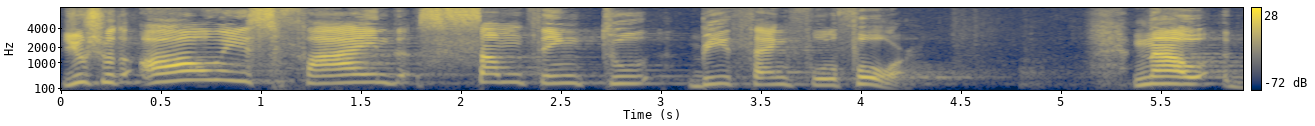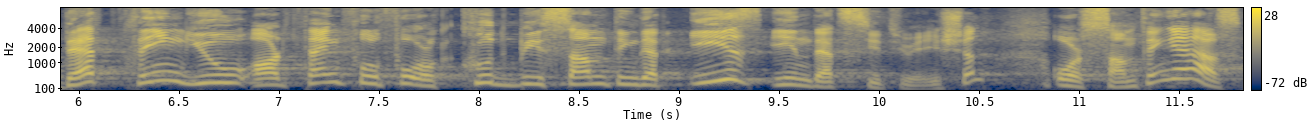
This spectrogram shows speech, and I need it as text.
you should always find something to be thankful for. Now, that thing you are thankful for could be something that is in that situation or something else,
